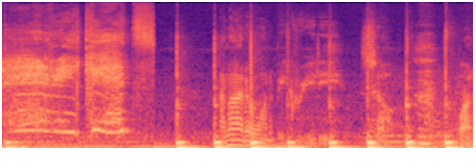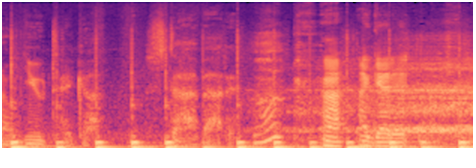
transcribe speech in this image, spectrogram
many kids! And I don't want to be greedy, so why don't you take a stab at it? Ah, I get it.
